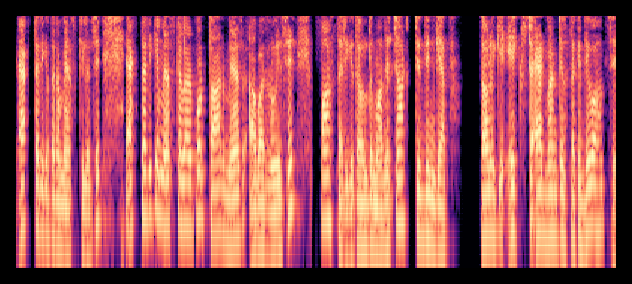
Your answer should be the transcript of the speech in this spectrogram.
এক তারিখে তারা ম্যাচ খেলেছে। এক তারিখে ম্যাচ খেলার পর তার ম্যাচ আবার রয়েছে পাঁচ তারিখে। তাহলে তো মাঝে চারটে দিন গ্যাপ তাহলে কি এক্সট্রা অ্যাডভান্টেজ তাকে দেওয়া হচ্ছে?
